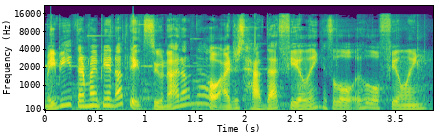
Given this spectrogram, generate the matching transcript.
Maybe there might be an update soon. I don't know. I just have that feeling. It's a little a little feeling.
